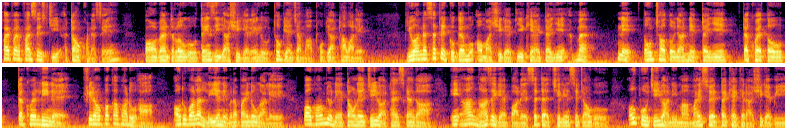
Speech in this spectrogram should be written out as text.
5.56G အတောင့်80 Power Bank တစ်လုံးကိုတင်စီရရှိခဲ့တယ်လို့ထုတ်ပြန်ချက်မှာဖော်ပြထားပါတယ်။ Viewer 21ကုတ်ကဲမှုအောက်မှာရှိတဲ့ပြည်ခိုင်တပ်ရင်းအမှတ်23632တပ်ရင်းတက်ခွဲ3တက်ခွဲ4နဲ့ရွှေတောင်ပကဖတို့ဟာအော်တိုဘာလ4ရက်နေ့မနက်ပိုင်းတုန်းကလည်း ပေါကောင်းမြို့နယ်တောင်လယ်ကျေးရွာထိုင်စခန်းကအင်အား90ခန်းပါတဲ့စစ်တပ်ချီလင်းစစ်ကြောင်းကိုအုပ်ဖို့ကျေးရွာနီးမှာမိုင်းဆွဲတိုက်ခိုက်ခဲ့တာရှိခဲ့ပြီး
